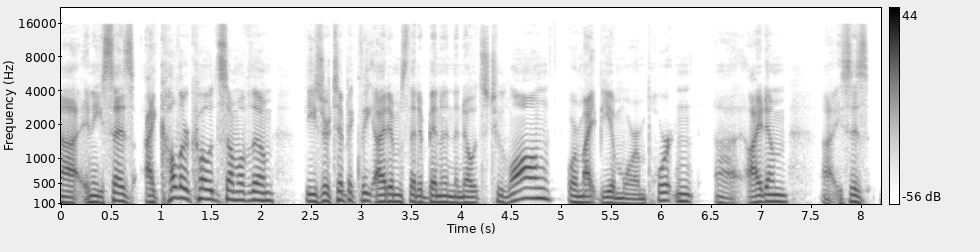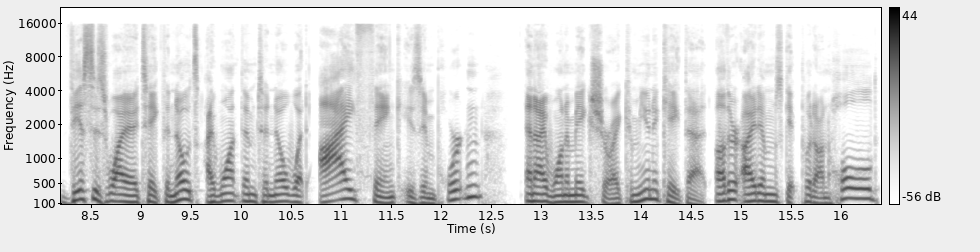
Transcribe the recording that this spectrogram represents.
Uh, and he says, I color code some of them. These are typically items that have been in the notes too long or might be a more important uh, item. Uh, he says, This is why I take the notes. I want them to know what I think is important and I want to make sure I communicate that. Other items get put on hold.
